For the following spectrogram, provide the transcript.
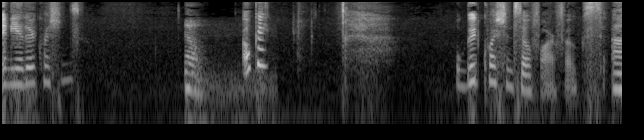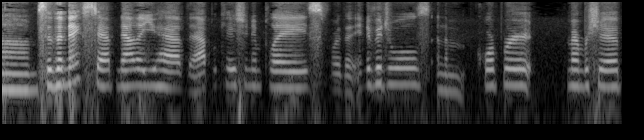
Any other questions? No. Okay. Well, good question so far, folks. Um, so the next step, now that you have the application in place for the individuals and the corporate membership,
